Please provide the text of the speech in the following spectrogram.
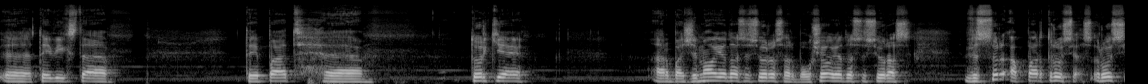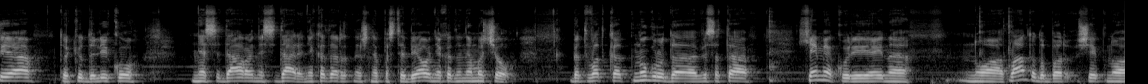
e, tai vyksta taip pat e, Turkijai arba žemiau Jėdosios jūros, arba aukščiau Jėdosios jūros, visur apart Rusijos. Rusija tokių dalykų nesidaro, nesidarė, niekada aš nepastebėjau, niekada nemačiau. Bet vad, kad nugrūda visą tą chemiją, kuri eina nuo Atlanto, dabar šiaip nuo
